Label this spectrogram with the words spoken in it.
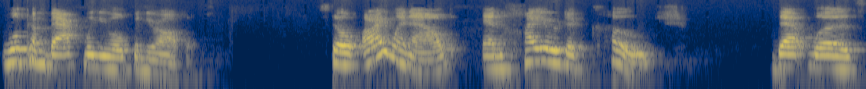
we'll come back when you open your office. So I went out and hired a coach that was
